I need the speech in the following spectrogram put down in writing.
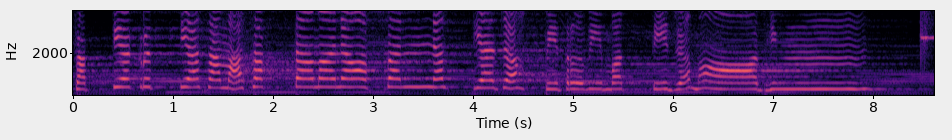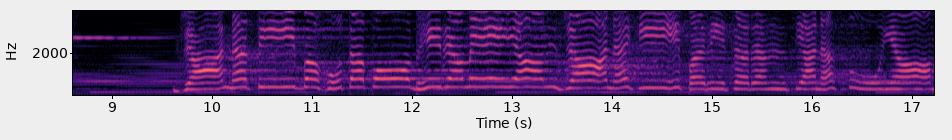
सत्यकृत्यसमसक्तमनाः सन्नत्यजः पितृविमत्तिजमाधिम् जानती बहुतपोभिरमेयां जानकी परिचरन्त्यनसूयां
